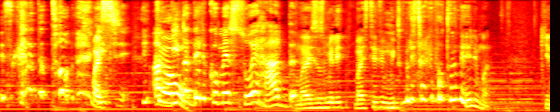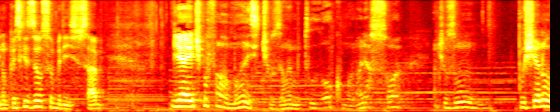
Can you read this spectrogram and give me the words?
Esse cara tá todo. Mas, Gente, então- a vida dele começou errada. mas, os mili... mas teve muito militar que votou nele, mano. Que não pesquisou sobre isso, sabe? E aí, tipo, eu falava, mano, esse tiozão é muito louco, mano. Olha só. Tiozão puxando,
